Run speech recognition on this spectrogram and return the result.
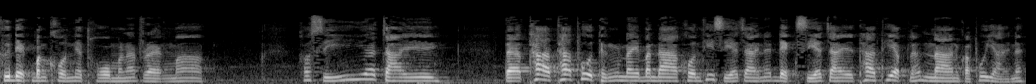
คือเด็กบางคนเนี่ยโทมนัสแรงมากเขาเสียใจ แต่ถ้าถ้าพูดถึงในบรรดาคนที่เสียใจนะเด็กเสียใจถ้าเทียบแล้วนานกว่าผู้ใหญ่นะ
